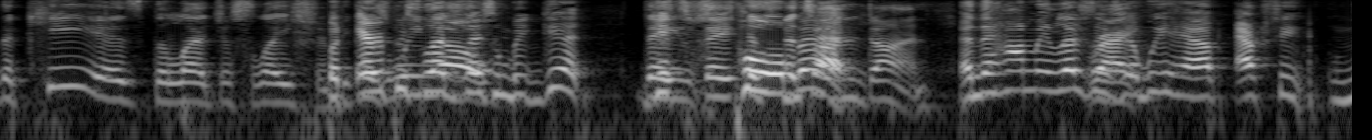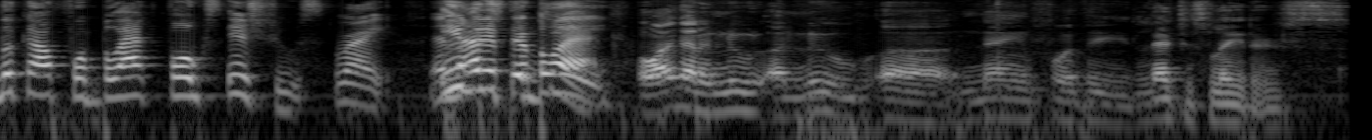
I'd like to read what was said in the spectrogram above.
the key is the legislation. But because every piece we of legislation we get they- gets they- pulled it's back. undone. And then how many legislators Right. that we have actually look out for black folks' issues? right, and Even if they're the black. Oh, I got a new a new uh, name for the legislators.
